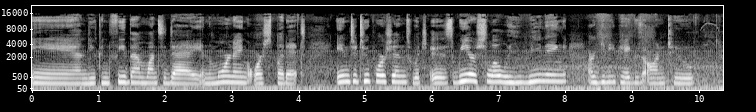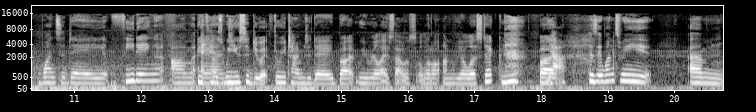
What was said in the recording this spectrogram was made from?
and you can feed them once a day in the morning or split it into two portions, which is we are slowly weaning our guinea pigs onto once a day feeding. Um, because we used to do it three times a day, but we realized that was a little unrealistic. But yeah, because once we um,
